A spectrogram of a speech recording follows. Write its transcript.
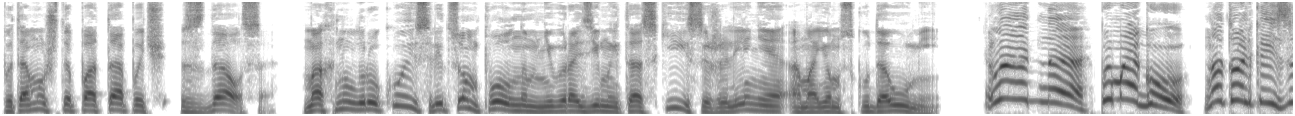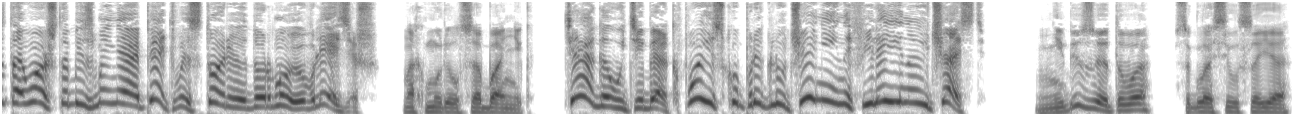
потому что Потапыч сдался махнул рукой с лицом полным невыразимой тоски и сожаления о моем скудоумии. «Ладно, помогу, но только из-за того, что без меня опять в историю дурную влезешь», — нахмурился банник. «Тяга у тебя к поиску приключений на филейную часть». «Не без этого», — согласился я.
